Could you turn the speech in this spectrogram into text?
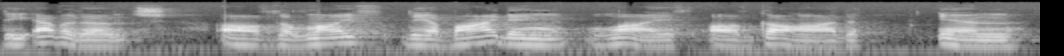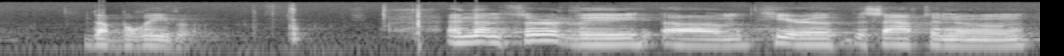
the evidence of the life, the abiding life of God in the believer. And then, thirdly, um, here this afternoon,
